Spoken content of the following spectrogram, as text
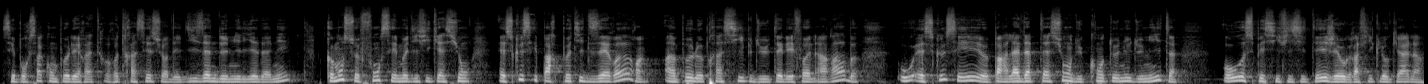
C'est pour ça qu'on peut les retracer sur des dizaines de milliers d'années. Comment se font ces modifications? Est-ce que c'est par petites erreurs, un peu le principe du téléphone arabe, ou est-ce que c'est euh, par l'adaptation du contenu du mythe aux spécificités géographiques locales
